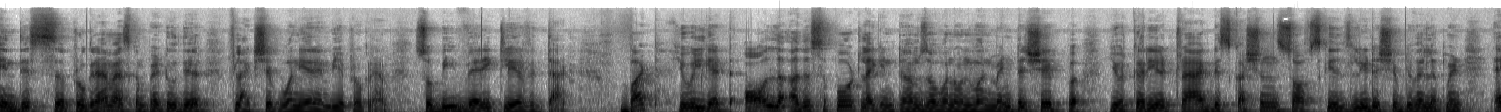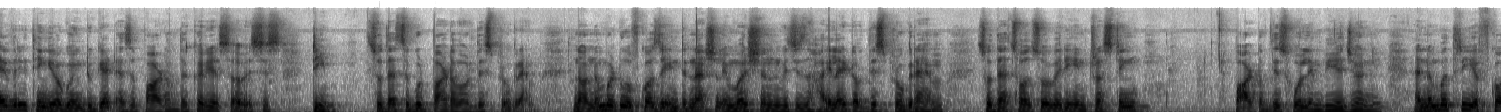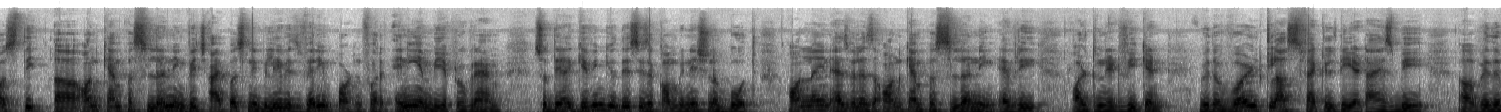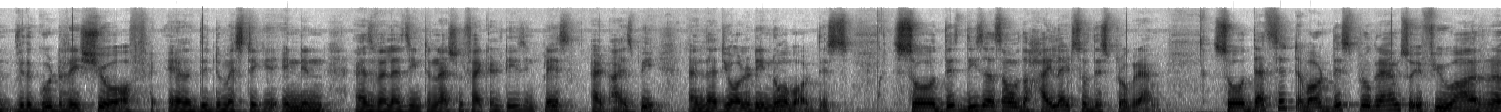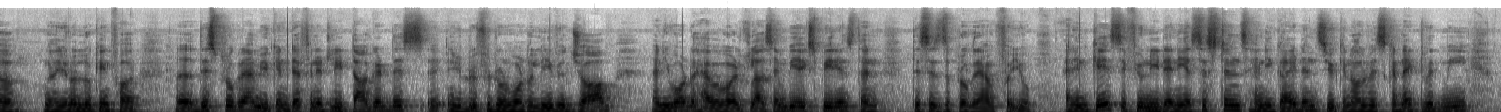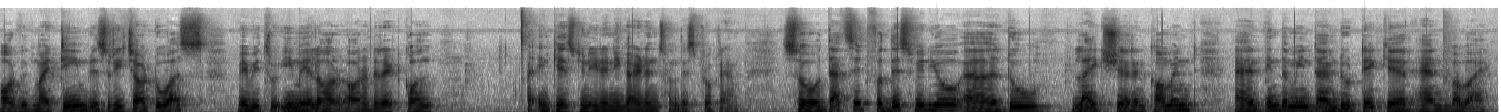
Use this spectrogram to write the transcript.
in this uh, program as compared to their flagship one year MBA program. So be very clear with that. But you will get all the other support like in terms of one-on-one mentorship, uh, your career track, discussions, soft skills, leadership development, everything you're going to get as a part of the career services team so that's a good part about this program now number two of course the international immersion which is the highlight of this program so that's also very interesting part of this whole MBA journey. And number three, of course, the uh, on-campus learning, which I personally believe is very important for any MBA program. So they are giving you this is a combination of both online as well as the on-campus learning every alternate weekend with a world-class faculty at ISB uh, with, a, with a good ratio of uh, the domestic Indian as well as the international faculties in place at ISB and that you already know about this. So this, these are some of the highlights of this program so that's it about this program. So if you are uh, you know looking for uh, this program you can definitely target this. Uh, if you don't want to leave your job and you want to have a world-class MBA experience then this is the program for you. And in case if you need any assistance any guidance you can always connect with me or with my team. Just reach out to us maybe through email or, or a direct call in case you need any guidance on this program. So that's it for this video. Uh, do like share and comment. And in the meantime do take care and bye bye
